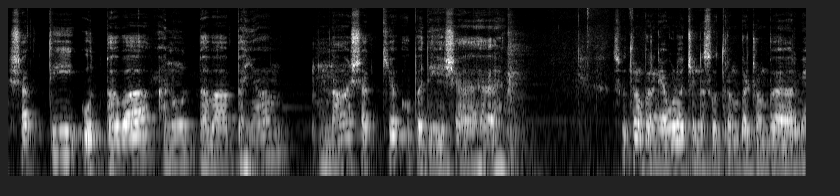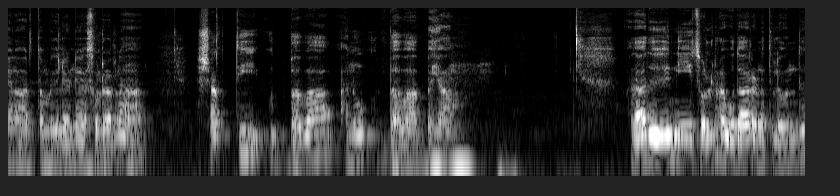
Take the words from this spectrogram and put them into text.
சக்தி உத்பவா அனுத்பவாபியாம் நாசக்கிய உபதேச சூத்திரம் பாருங்கள் எவ்வளோ சின்ன சூத்திரம் பட் ரொம்ப அருமையான அர்த்தம். இதில் என்ன சொல்கிறாருன்னா சக்தி உத்பவா அனு உத்பவாபயாம் அதாவது நீ சொல்கிற உதாரணத்தில் வந்து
